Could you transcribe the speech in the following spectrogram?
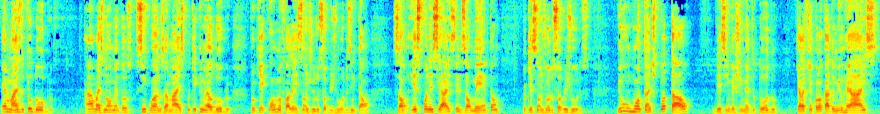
é mais do que o dobro. Ah, mas não aumentou 5 anos a mais? Por que, que não é o dobro? Porque, como eu falei, são juros sobre juros, então são exponenciais. Eles aumentam porque são juros sobre juros. E o montante total desse investimento todo que ela tinha colocado mil reais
